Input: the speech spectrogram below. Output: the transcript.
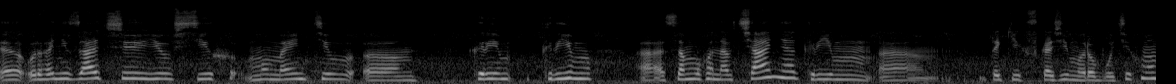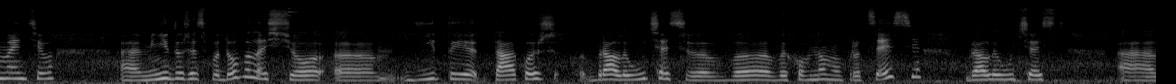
е, організацією всіх моментів, е, крім, крім е, самого навчання, крім е, таких, скажімо, робочих моментів. Е, Мені дуже сподобалось, що е, діти також брали участь в- виховному процесі, брали участь, е,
